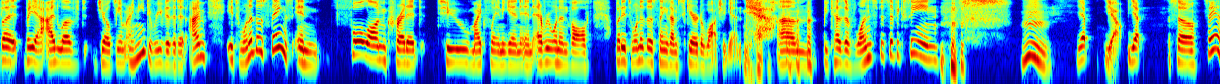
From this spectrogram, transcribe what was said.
But but yeah, I loved Gerald's Game. I need to revisit it. I'm it's one of those things in full on credit to Mike Flanagan and everyone involved, but it's one of those things I'm scared to watch again. Yeah. Um because of one specific scene. Hmm. Yep. yeah. Yep. So so yeah.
